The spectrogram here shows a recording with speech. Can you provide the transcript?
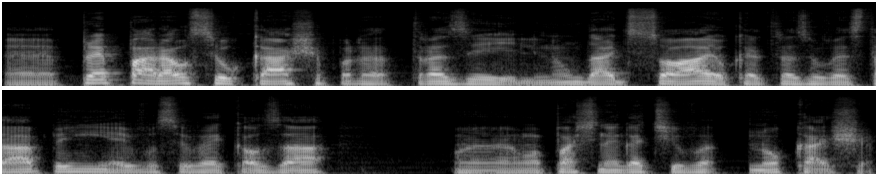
é, preparar o seu caixa para trazer ele. Não dá de só, ah, eu quero trazer o Verstappen, e aí você vai causar é, uma parte negativa no caixa.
